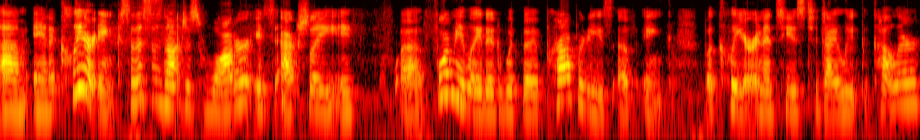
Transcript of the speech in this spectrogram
um, and a clear ink. So this is not just water; it's actually a uh, formulated with the properties of ink, but clear, and it's used to dilute the color.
